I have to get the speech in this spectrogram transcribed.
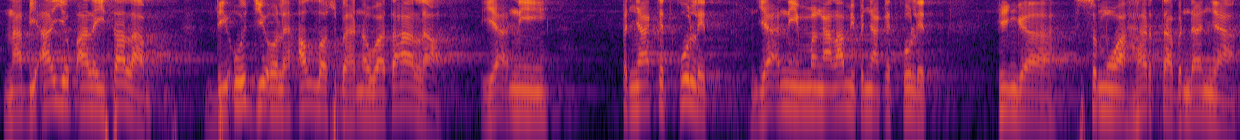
Nabi Ayub alaihissalam diuji oleh Allah Subhanahu wa taala yakni penyakit kulit yakni mengalami penyakit kulit hingga semua harta bendanya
